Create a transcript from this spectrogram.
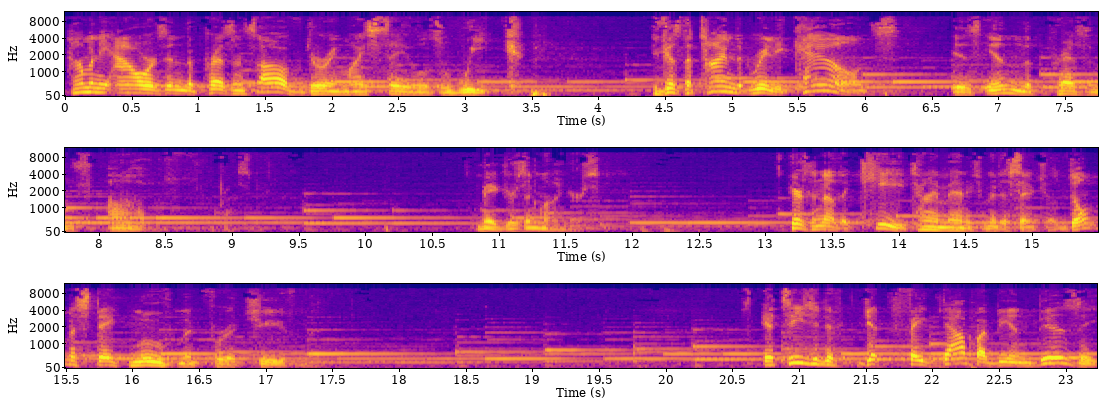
How many hours in the presence of during my sales week? Because the time that really counts is in the presence of the prospect. Majors and minors. Here's another key time management essential. Don't mistake movement for achievement. It's easy to get faked out by being busy.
